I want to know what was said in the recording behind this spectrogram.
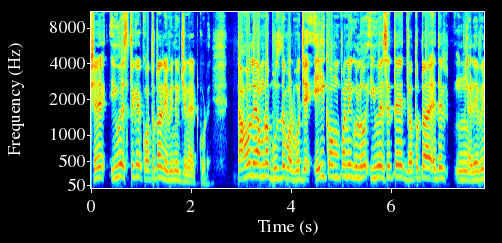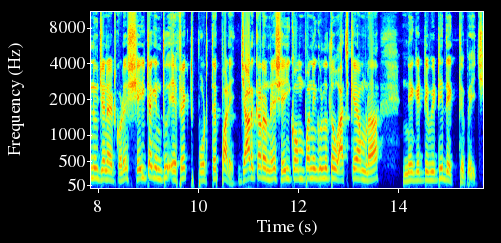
সে ইউএস থেকে কতটা রেভিনিউ জেনারেট করে। তাহলে আমরা বুঝতে পারব যে এই কোম্পানিগুলো ইউএসএতে যতটা এদের রেভিনিউ জেনারেট করে, সেইটা কিন্তু এফেক্ট পড়তে পারে। যার কারণে সেই কোম্পানিগুলোতেও আজকে আমরা নেগেটিভিটি দেখতে পেয়েছি।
